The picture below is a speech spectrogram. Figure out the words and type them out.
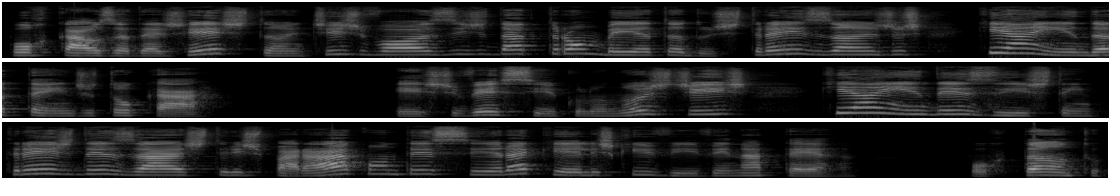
por causa das restantes vozes da trombeta dos três anjos que ainda tem de tocar. Este versículo nos diz que ainda existem três desastres para acontecer àqueles que vivem na terra. Portanto,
